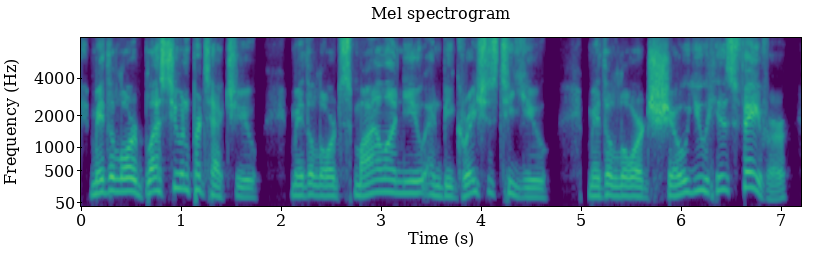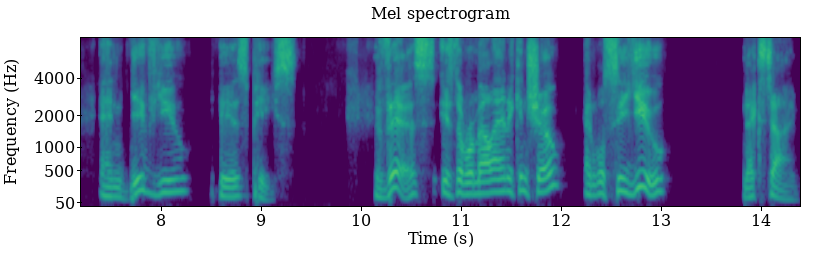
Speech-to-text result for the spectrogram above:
May the Lord bless you and protect you. May the Lord smile on you and be gracious to you. May the Lord show you his favor and give you his peace. This is the Rommel Anacan Show, and we'll see you next time.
